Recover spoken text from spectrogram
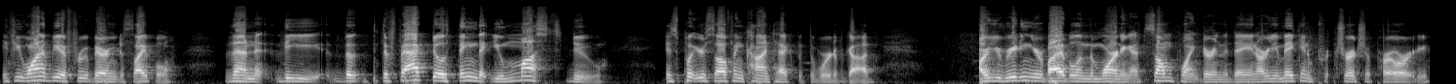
If you want to be a fruit bearing disciple, then the, the de facto thing that you must do is put yourself in contact with the Word of God. Are you reading your Bible in the morning at some point during the day, and are you making church a priority?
